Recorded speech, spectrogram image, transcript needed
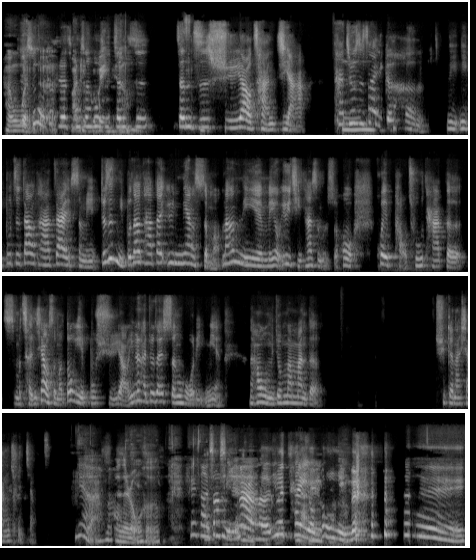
很稳的。所以我就觉得重生或是真知真知需要参加，他就是在一个很、嗯、你你不知道他在什么，就是你不知道他在酝酿什么，然后你也没有预期他什么时候会跑出他的什么成效，什么都也不需要，因为他就在生活里面。然后我们就慢慢的去跟他相处，这样子，Yeah，慢慢的融合，非常谢谢米娜了，因为太有共鸣了。对，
